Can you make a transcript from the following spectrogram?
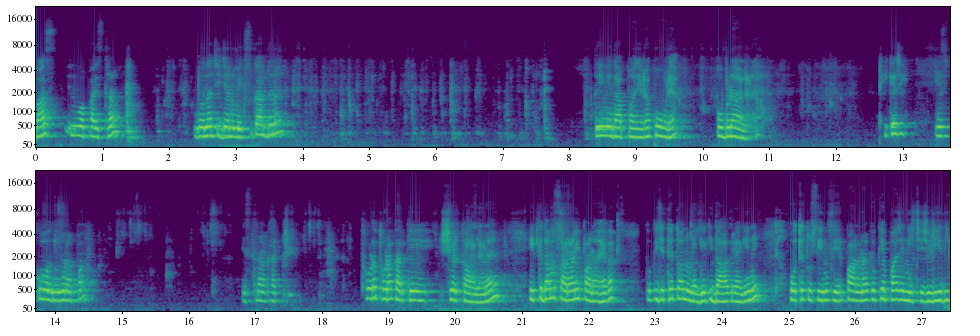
ਬਸ ਇਹਨੂੰ ਆਪਾਂ ਇਸ ਤਰ੍ਹਾਂ ਦੋਨਾਂ ਚੀਜ਼ਾਂ ਨੂੰ ਮਿਕਸ ਕਰ ਦੇਣਾ। ਤੇ ਇਵੇਂ ਦਾ ਆਪਾਂ ਜਿਹੜਾ ਘੋਲ ਆ, ਉਹ ਬਣਾ ਲੈਣਾ। ਠੀਕ ਹੈ ਜੀ? ਇਸ ਘੋਲ ਨੂੰ ਹੁਣ ਆਪਾਂ ਇਸ ਤਰ੍ਹਾਂ ਕਰਕੇ ਥੋੜਾ ਥੋੜਾ ਕਰਕੇ ਛਿੜਕਾ ਲੈਣਾ ਹੈ। ਇੱਕਦਮ ਸਾਰਾ ਨਹੀਂ ਪਾਣਾ ਹੈਗਾ। ਕਿਉਂਕਿ ਜਿੱਥੇ ਤੁਹਾਨੂੰ ਲੱਗੇ ਕਿ ਦਾਗ ਰਹਿ ਗਏ ਨੇ, ਉੱਥੇ ਤੁਸੀਂ ਇਹਨੂੰ ਫੇਰ ਪਾ ਲੈਣਾ ਕਿਉਂਕਿ ਆਪਾਂ ਜੇ ਨੀਚੇ ਜਿਹੜੀ ਇਹਦੀ,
